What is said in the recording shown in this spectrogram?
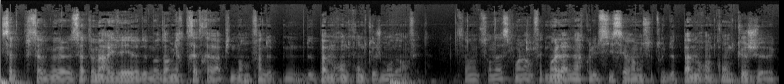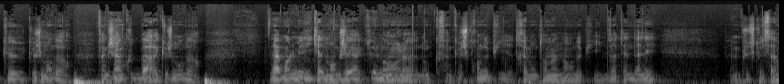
ça, peut m'arriver de m'endormir très très rapidement, enfin de ne pas me rendre compte que je m'endors en fait. Ça, a ce point-là en fait. Moi, la narcolepsie, c'est vraiment ce truc de pas me rendre compte que je, que, je m'endors. Enfin, que j'ai un coup de barre et que je m'endors. Là, moi, le médicament que j'ai actuellement, le- donc, enfin, que je prends depuis très longtemps maintenant, depuis une vingtaine d'années, même plus que ça,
